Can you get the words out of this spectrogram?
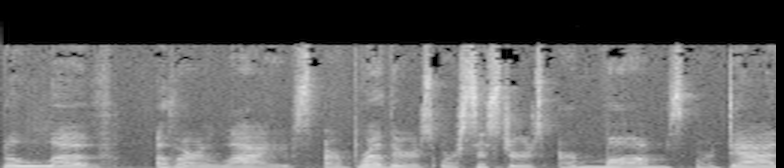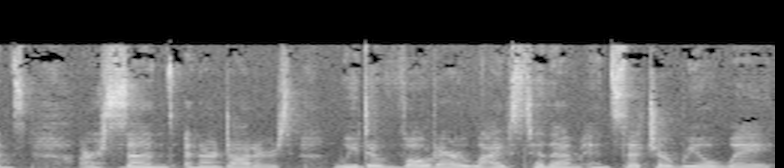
the love of our lives, our brothers or sisters, our moms or dads, our sons and our daughters. We devote our lives to them in such a real way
